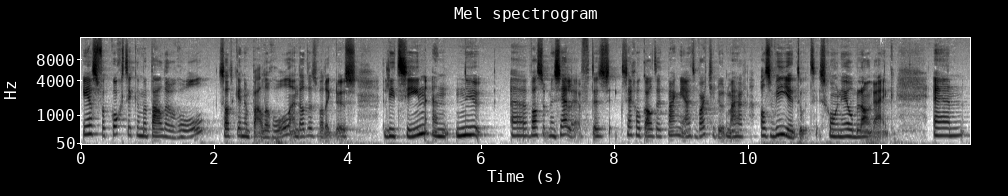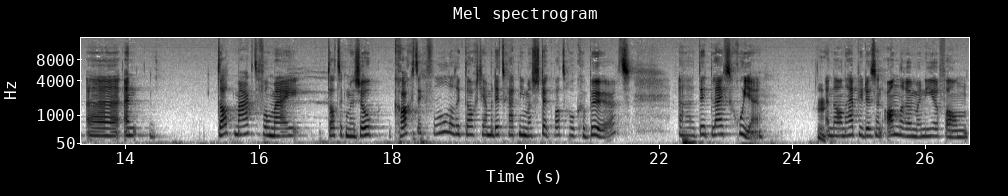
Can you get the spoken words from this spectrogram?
eerst verkocht ik een bepaalde rol, zat ik in een bepaalde rol en dat is wat ik dus liet zien. En nu uh, was het mezelf. Dus ik zeg ook altijd, het maakt niet uit wat je doet, maar als wie je het doet, is gewoon heel belangrijk. En, uh, en dat maakte voor mij dat ik me zo krachtig voel. Dat ik dacht, ja, maar dit gaat niet meer stuk. Wat er ook gebeurt, uh, dit blijft groeien. Hm. En dan heb je dus een andere manier van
